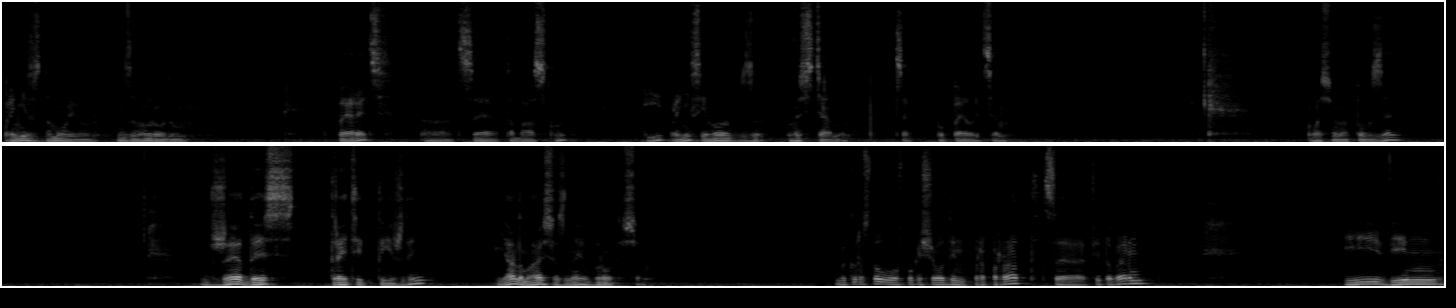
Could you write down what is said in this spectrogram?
приніс домою з огороду перець, е, це табаско, і приніс його з гостями. Це попелиця. Ось вона повзе. Вже десь третій тиждень я намагаюся з нею боротися. Використовував поки що один препарат це фітоверм. І він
